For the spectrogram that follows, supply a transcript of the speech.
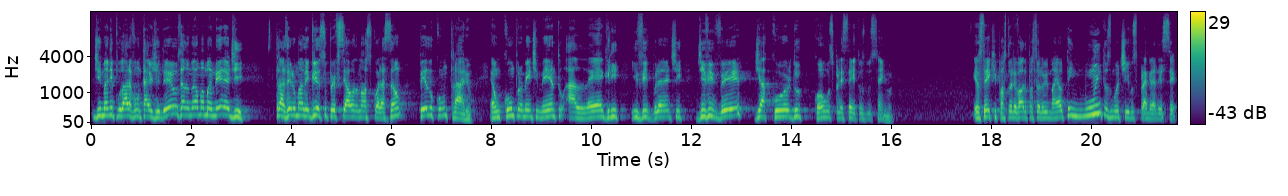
de manipular a vontade de Deus, ela não é uma maneira de trazer uma alegria superficial no nosso coração, pelo contrário, é um comprometimento alegre e vibrante de viver de acordo com os preceitos do Senhor. Eu sei que pastor Evaldo e pastor Abimael têm muitos motivos para agradecer.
